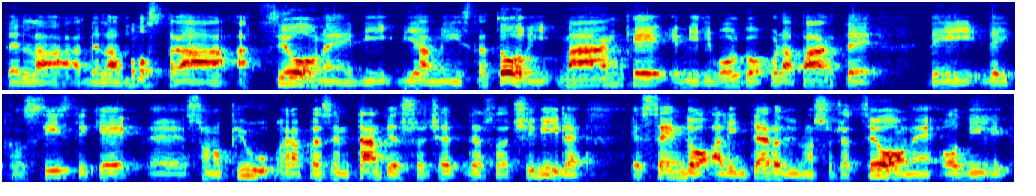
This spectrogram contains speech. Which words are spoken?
della, della vostra azione di, di, amministratori, ma anche, e mi rivolgo a quella parte dei, dei corsisti che eh, sono più rappresentanti del, della società civile, essendo all'interno di un'associazione o di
